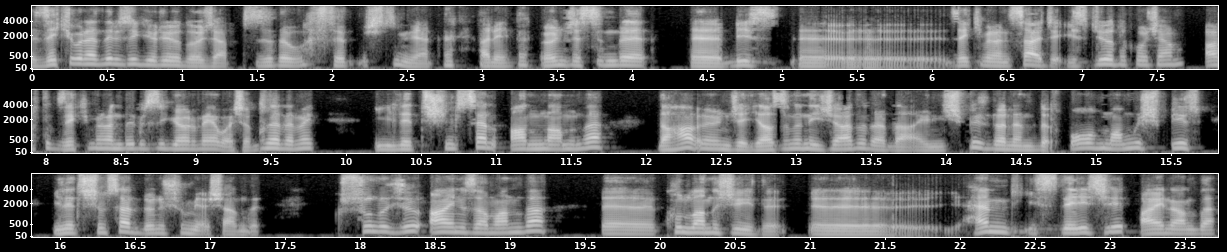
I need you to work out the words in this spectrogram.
Zeki Müren de bizi görüyordu hocam. Size de bahsetmiştim ya. Hani öncesinde e, biz e, Zeki Müren'i sadece izliyorduk hocam. Artık Zeki Müren de bizi görmeye başladı. Bu ne demek? İletişimsel anlamda daha önce yazının icadı da dahil hiçbir dönemde olmamış bir iletişimsel dönüşüm yaşandı. Sunucu aynı zamanda e, kullanıcıydı. E, hem izleyici aynı anda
